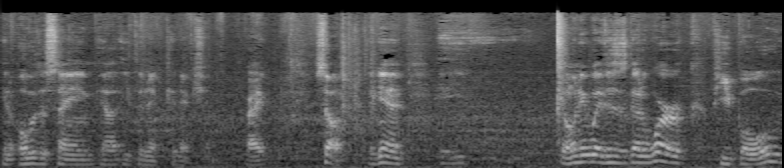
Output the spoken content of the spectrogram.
you know, over the same uh, Ethernet connection, right? So again, the only way this is going to work, people,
